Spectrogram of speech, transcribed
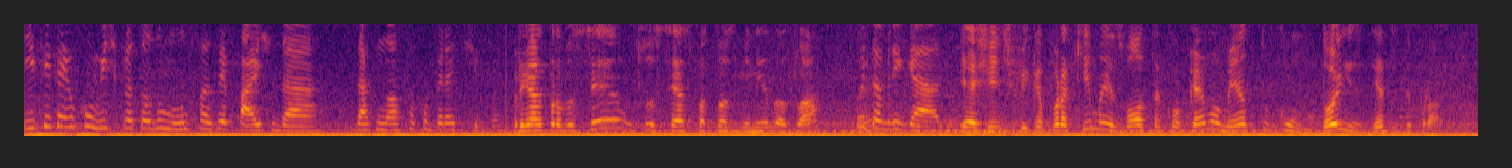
E fica aí o convite para todo mundo fazer parte da, da nossa cooperativa. Obrigado para você, um sucesso para todas as meninas lá. Muito né? obrigada. E a gente fica por aqui, mas volta a qualquer momento com dois dedos de prótese.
